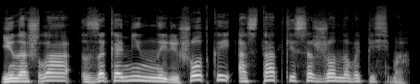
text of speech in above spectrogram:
и нашла за каминной решеткой остатки сожженного письма.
